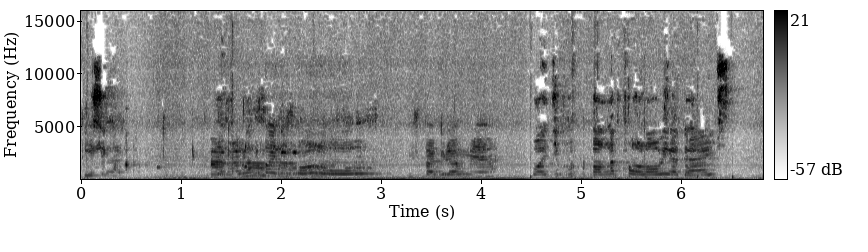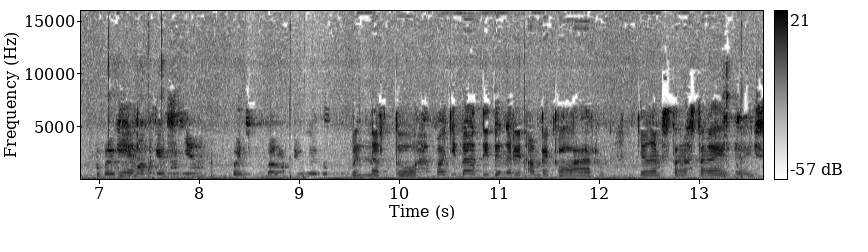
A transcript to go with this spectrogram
ya jangan lupa di follow Instagramnya wajib banget follow ya guys. Apalagi Iya. podcastnya wajib banget juga tuh. Bener tuh wajib banget didengerin sampai kelar. Jangan setengah-setengah ya guys.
